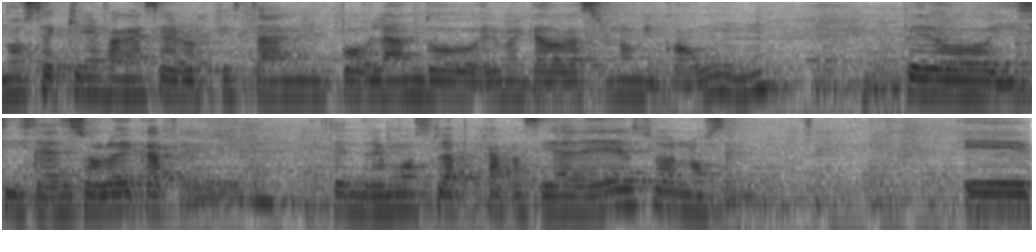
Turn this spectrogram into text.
no sé quiénes van a ser los que están poblando el mercado gastronómico aún, pero y si se hace solo de café, tendremos la capacidad de eso, no sé. Eh,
